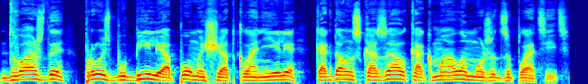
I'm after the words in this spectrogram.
Дважды просьбу Билли о помощи отклонили, когда он сказал, как мало может заплатить.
